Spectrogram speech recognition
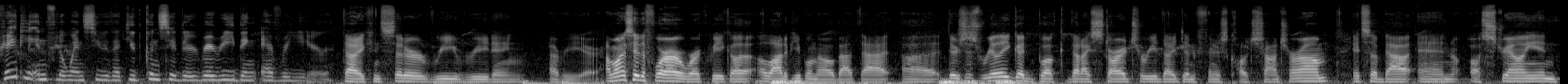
greatly influence you that you'd consider rereading every year? That I consider rereading every year. I want to say the Four Hour Work Week. A, a lot of people know about that. Uh, there's this really good book that I started to read that I didn't finish called Shantaram. It's about an Australian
